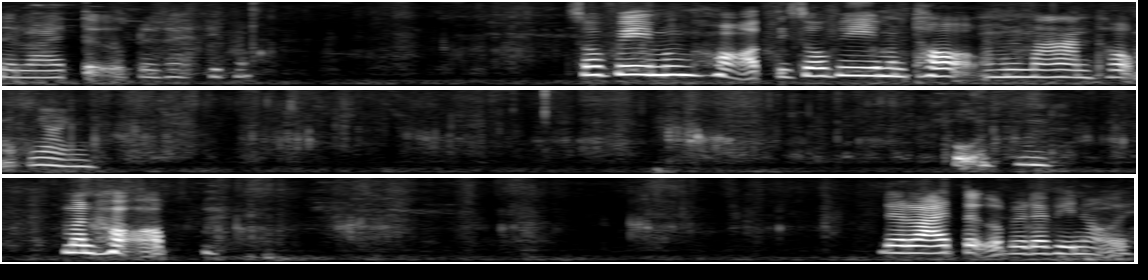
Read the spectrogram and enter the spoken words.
เดี๋ยวลายเติบเลยได้พี่น้องโซฟีมึงหอบติโซฟีมันเถาะมันมานเถาะมักใหญ่พูนมันมันหอบเดี๋ยวลายเติบเลยได้พี่น้องเอ้ย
